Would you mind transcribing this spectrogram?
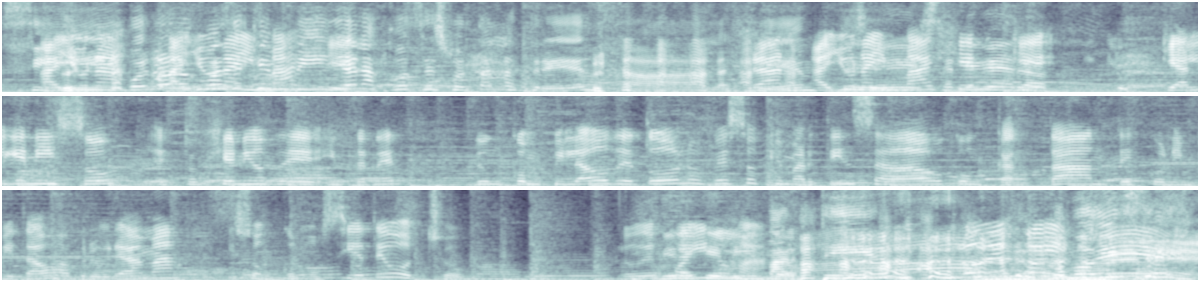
Sí. Hay una- bueno, hay que una que imagen. Villa las cosas se sueltan las trenzas. La Fran, gente. hay una imagen que, que alguien hizo, estos genios de internet, de un compilado de todos los besos que Martín se ha dado con cantantes, con invitados a programas, y son como 7, 8. Lo dejo Mira ahí qué nomás. lindo. Martín. Lo dejo ahí Como nomás. dice,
